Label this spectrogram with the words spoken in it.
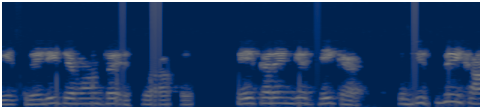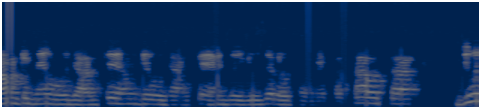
ये क्रेडिट अमाउंट है, इसको आप पे करेंगे। ठीक है? तो जिस भी अकाउंट में वो जानते होंगे, वो जानते हैं जो यूज़र होता है पता होता है। जो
